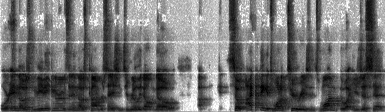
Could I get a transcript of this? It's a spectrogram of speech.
or in those meeting rooms and in those conversations, you really don't know. Uh, so I think it's one of two reasons. One, what you just said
